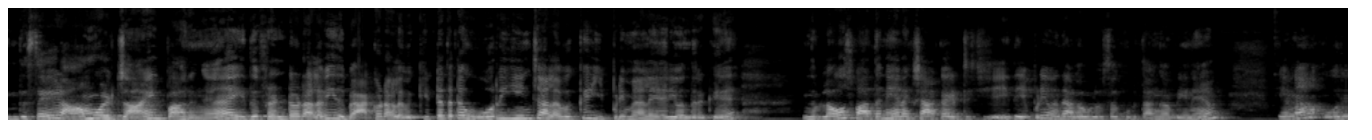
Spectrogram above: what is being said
இந்த சைடு ஆமோல் ஜாயிண்ட் பாருங்கள் இது ஃப்ரண்ட்டோட அளவு இது பேக்கோட அளவு. கிட்டத்தட்ட ஒரு இன்ச் அளவுக்கு இப்படி மேலே ஏறி வந்திருக்கு. இந்த ப்ளவுஸ் பார்த்தோன்னே எனக்கு ஷாக் ஆகிடுச்சு இது எப்படி வந்து அளவு ப்ளவுஸாக கொடுத்தாங்க அப்படின்னு. ஏன்னா ஒரு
